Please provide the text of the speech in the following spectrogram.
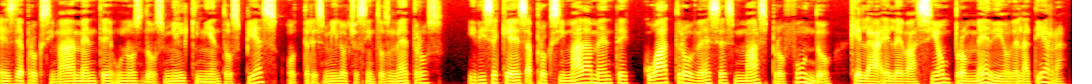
es de aproximadamente unos 2.500 pies o 3.800 metros y dice que es aproximadamente cuatro veces más profundo que la elevación promedio de la Tierra,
